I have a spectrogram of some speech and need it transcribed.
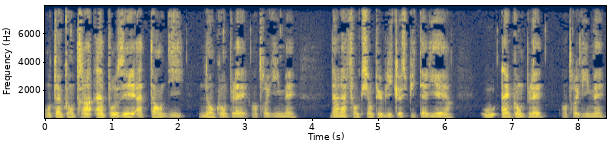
ont un contrat imposé à temps dit non complet entre guillemets dans la fonction publique hospitalière ou incomplet entre guillemets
